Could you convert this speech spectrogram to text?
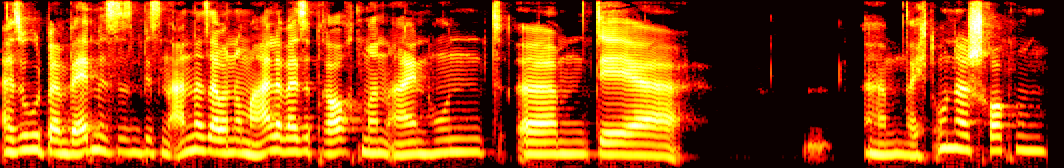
Also gut, beim Welpen ist es ein bisschen anders, aber normalerweise braucht man einen Hund, ähm, der ähm, recht unerschrocken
